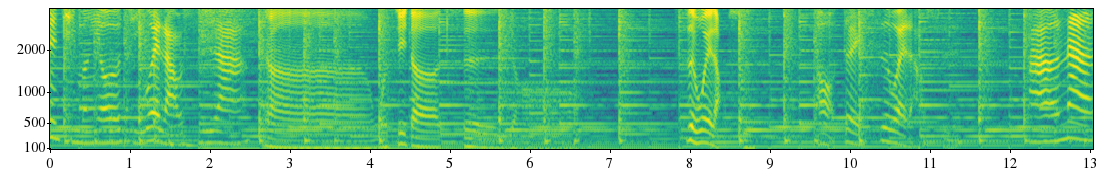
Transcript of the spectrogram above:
乐启蒙有几位老师啊？呃，我记得是有四位老师。哦，对，四位老师。好，那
